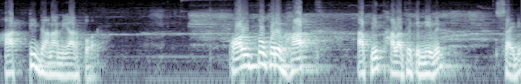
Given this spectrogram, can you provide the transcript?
আটটি দানা নেওয়ার পর অল্প করে ভাত আপনি থালা থেকে নেবেন সাইডে।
